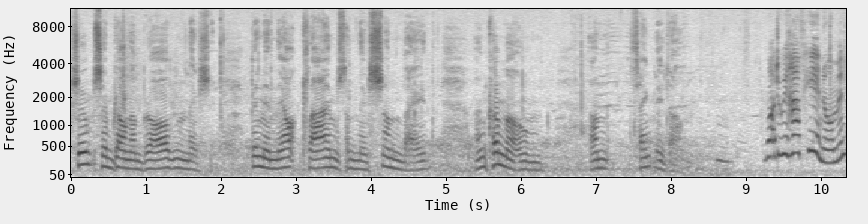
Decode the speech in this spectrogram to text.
Troops have gone abroad and they've been in the hot climes and they've sunbathed and come home and taken it on. What do we have here, Norman?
